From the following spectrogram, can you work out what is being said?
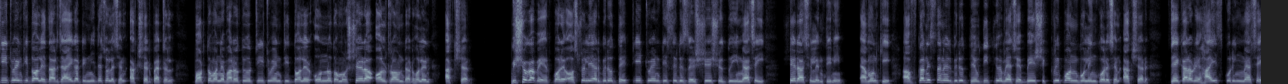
টি টোয়েন্টি দলে তার জায়গাটি নিতে চলেছেন অক্ষর প্যাটেল। বর্তমানে ভারতীয় টি টোয়েন্টি দলের অন্যতম সেরা অলরাউন্ডার হলেন অক্ষর। বিশ্বকাপের পরে অস্ট্রেলিয়ার বিরুদ্ধে টি টোয়েন্টি সিরিজের শেষ দুই ম্যাচেই সেরা ছিলেন তিনি। এমনকি আফগানিস্তানের বিরুদ্ধেও দ্বিতীয় ম্যাচে বেশ কৃপণ বোলিং করেছেন অক্ষর। যে কারণে হাই স্কোরিং ম্যাচে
